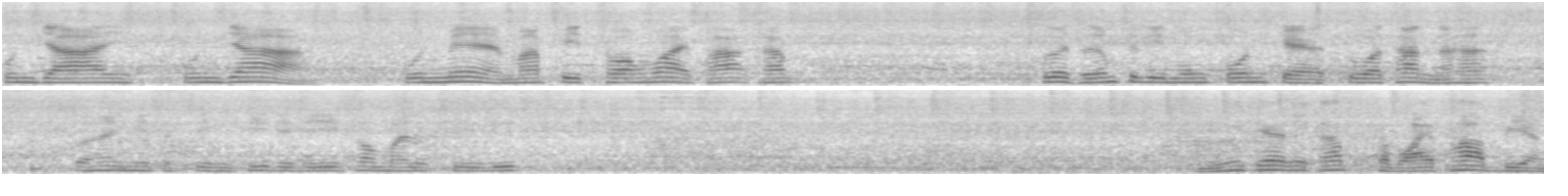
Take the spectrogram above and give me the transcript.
คุณยาย คุณย่า คุณแม่มาปิดทองไหว้พระครับ เพื่อเสริมสิริมงคลแก่ตัวท่านนะฮะเพื่อให้มีแต่สิ่งที่ดีๆเข้ามาในชีวิตนี่แค่เลยครับถวายผ้าเบี่ยง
